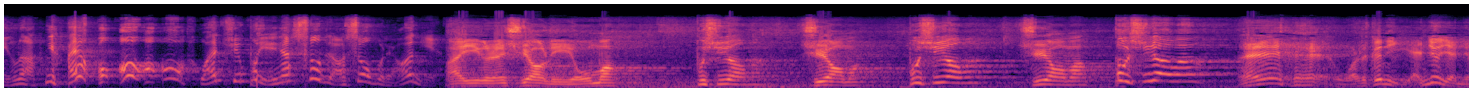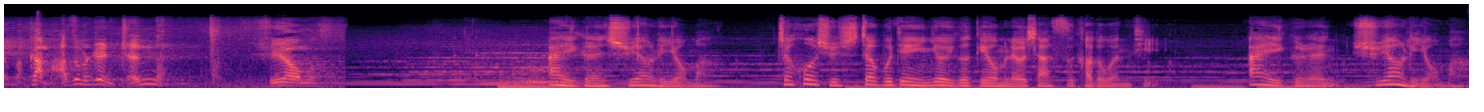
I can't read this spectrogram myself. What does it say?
行了，你还要哦哦哦哦，完全不行，人家受不了，受不了啊你！爱一个人需要理由吗？不需要吗？需要吗？不需要吗？需要吗？不需要吗？哎，嘿嘿我是跟你研究研究嘛，干嘛这么认真呢？需要吗？爱一个人需要理由吗？这或许是这部电影又一个给我们留下思考的问题。爱一个人需要理由吗？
